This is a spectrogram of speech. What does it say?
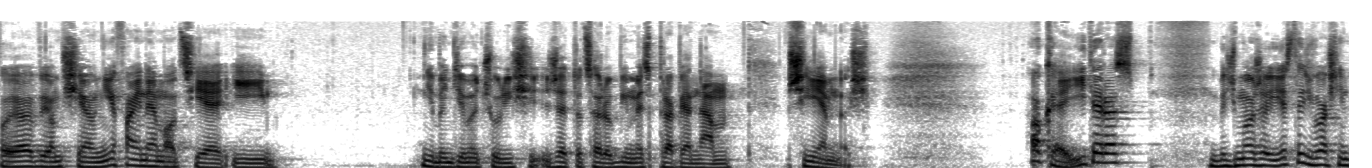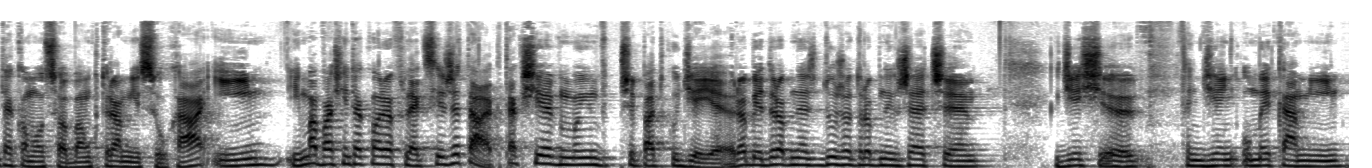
pojawią się niefajne emocje i nie będziemy czuli, że to, co robimy, sprawia nam przyjemność. Ok, i teraz być może jesteś właśnie taką osobą, która mnie słucha i, i ma właśnie taką refleksję, że tak, tak się w moim przypadku dzieje. Robię drobne, dużo drobnych rzeczy, gdzieś e, ten dzień umyka mi,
